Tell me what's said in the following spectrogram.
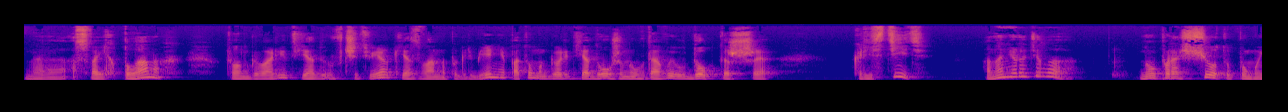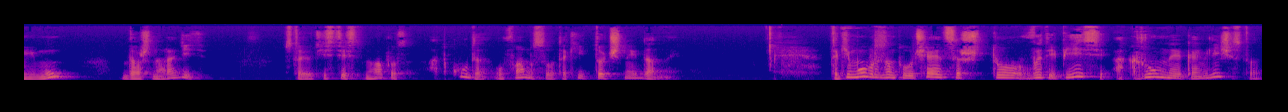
э, о своих планах, то он говорит, я в четверг я зван на погребение, потом он говорит, я должен у вдовы, у докторши крестить. Она не родила, но по расчету, по моему, должна родить. Встает естественный вопрос, откуда у Фамусова такие точные данные? Таким образом, получается, что в этой пьесе огромное количество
